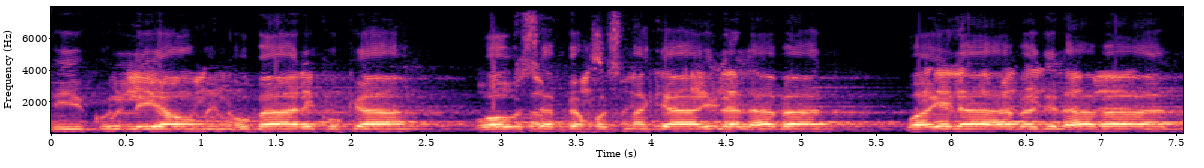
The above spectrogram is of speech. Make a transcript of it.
في كل يوم أباركك وأسبح اسمك إلى الأبد وإلى أبد الأبد.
